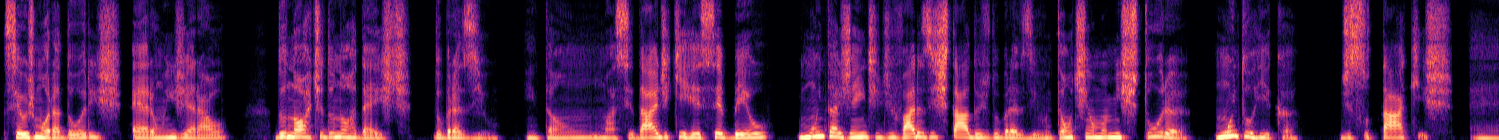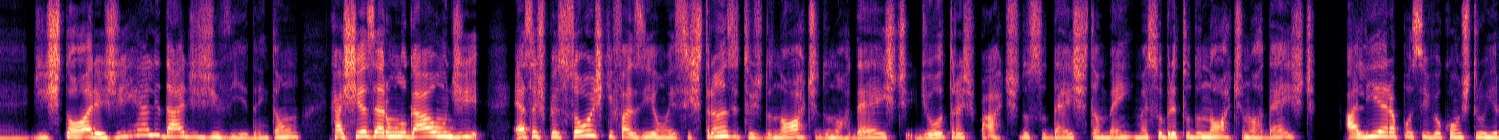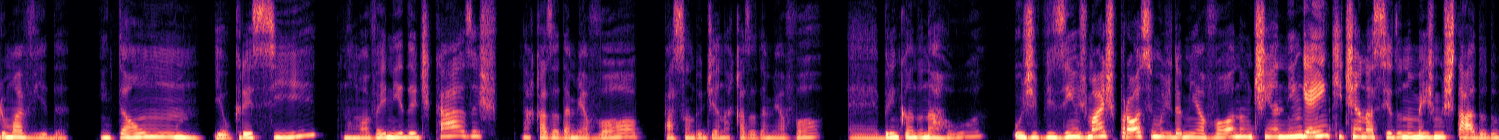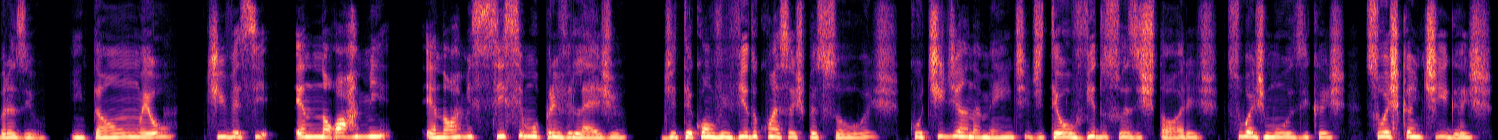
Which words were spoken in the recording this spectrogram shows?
seus moradores eram, em geral, do norte e do nordeste do Brasil. Então, uma cidade que recebeu muita gente de vários estados do Brasil. Então, tinha uma mistura muito rica de sotaques, é, de histórias, de realidades de vida. Então, Caxias era um lugar onde essas pessoas que faziam esses trânsitos do norte, do nordeste, de outras partes do sudeste também, mas sobretudo norte e nordeste, ali era possível construir uma vida. Então, eu cresci numa avenida de casas, na casa da minha avó, passando o dia na casa da minha avó, é, brincando na rua. Os vizinhos mais próximos da minha avó não tinha ninguém que tinha nascido no mesmo estado do Brasil. Então, eu tive esse enorme, enormíssimo privilégio de ter convivido com essas pessoas cotidianamente, de ter ouvido suas histórias, suas músicas, suas cantigas,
